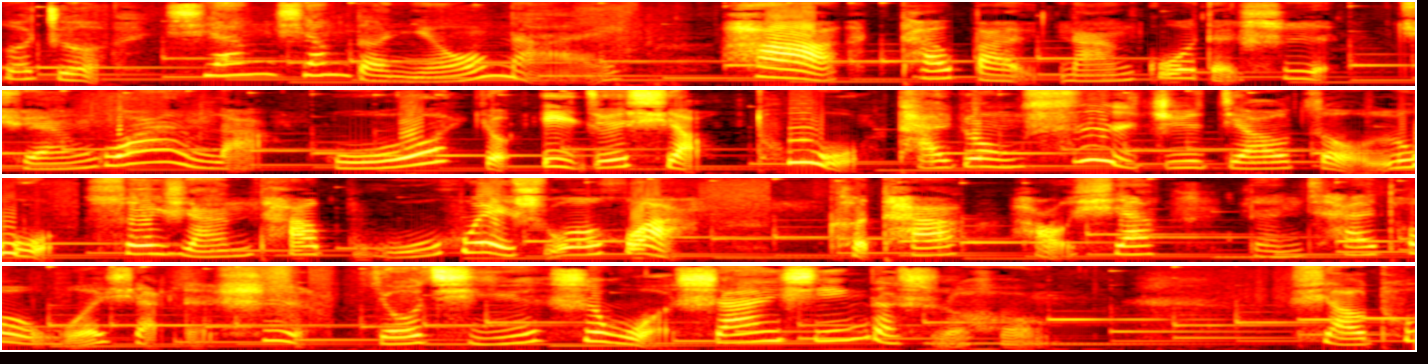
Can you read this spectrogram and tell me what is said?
喝着香香的牛奶，哈，它把难过的事全忘了。我有一只小。兔，它用四只脚走路。虽然它不会说话，可它好像能猜透我想的事，尤其是我伤心的时候。小兔，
